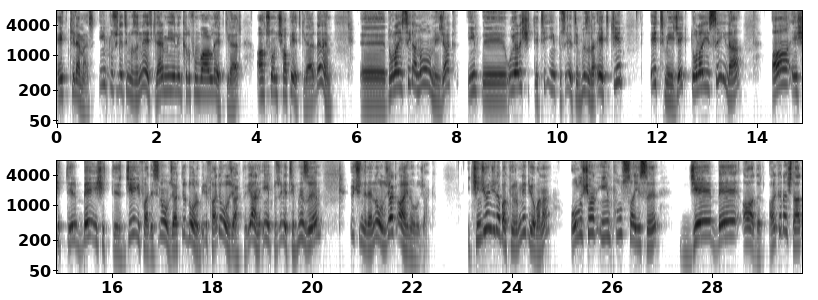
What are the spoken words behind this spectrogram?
Etkilemez. İmpuls iletim ne etkiler? Miyelin kılıfın varlığı etkiler. Akson çapı etkiler değil mi? Ee, dolayısıyla ne olmayacak? İm- e, uyarı şiddeti impuls iletim hızına etki etmeyecek. Dolayısıyla A eşittir B eşittir C ifadesi ne olacaktır? Doğru bir ifade olacaktır. Yani impuls iletim hızı üçünde de ne olacak? Aynı olacak. İkinci öncüle bakıyorum ne diyor bana? Oluşan impuls sayısı CBA'dır. Arkadaşlar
